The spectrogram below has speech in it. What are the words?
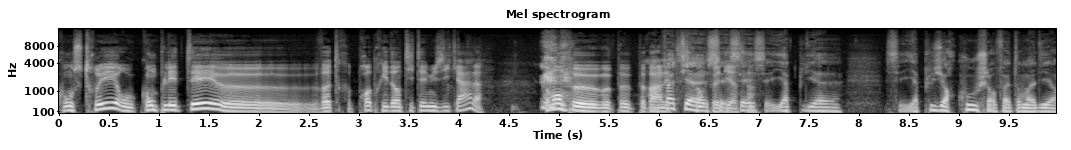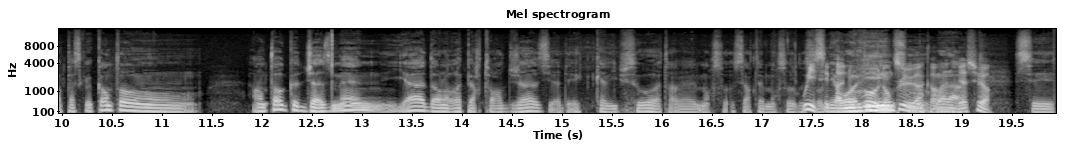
construire ou compléter votre propre identité musicale? Comment on peut, peut, peut parler en fait, c'est- ça? c'est- il y a, il y a- plusieurs couches, en fait, on va dire. Parce que quand on. En tant que jazzman, il y a dans le répertoire de jazz, il y a des calypsos à travers les morceaux, certains morceaux de Oui, c'est pas nouveau non plus, hein, quand voilà. même, bien sûr. c'est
